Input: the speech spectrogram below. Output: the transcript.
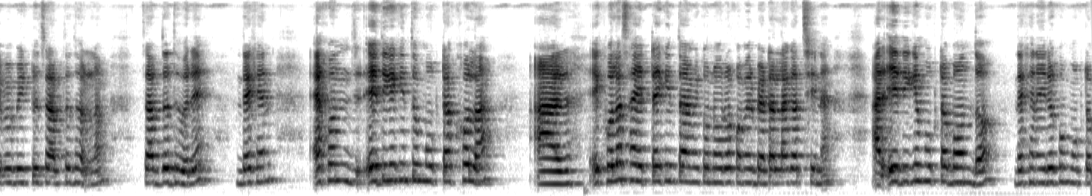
এভাবে একটু চাপতে ধরলাম। চাপতে ধরে দেখেন, এখন এইদিকে কিন্তু মুখটা খোলা। আর এই খোলা সাইডটায় কিন্তু আমি কোনো রকমের ব্যাটার লাগাচ্ছি না। আর এদিকে মুখটা বন্ধ। দেখেন এইরকম মুখটা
